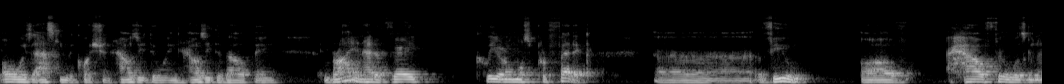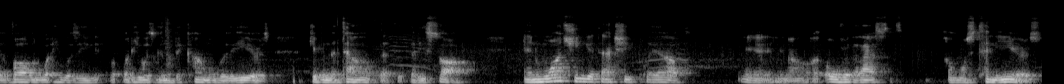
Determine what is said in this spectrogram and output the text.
always asking the question, "How's he doing? How's he developing?" Brian had a very clear, almost prophetic uh, view of how Phil was going to evolve and what he was what he was going to become over the years, given the talent that that he saw, and watching it actually play out, you know, over the last almost 10 years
